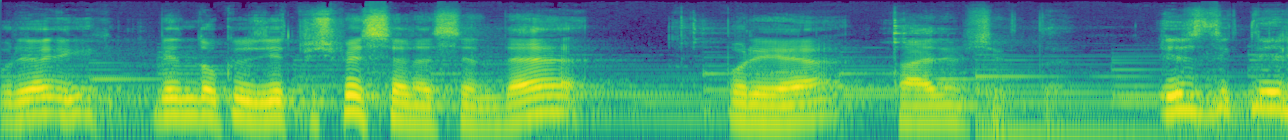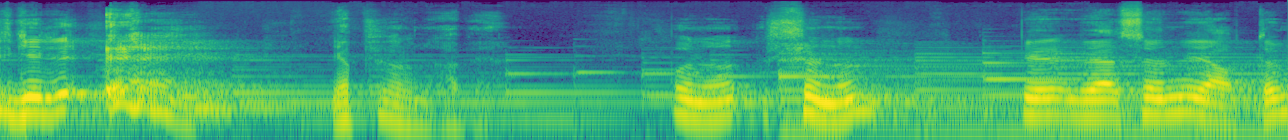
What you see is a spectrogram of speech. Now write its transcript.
Buraya 1975 senesinde buraya tayin çıktı. İznik'le ilgili yapıyorum tabii. Bunu, şunun bir versiyonunu yaptım.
